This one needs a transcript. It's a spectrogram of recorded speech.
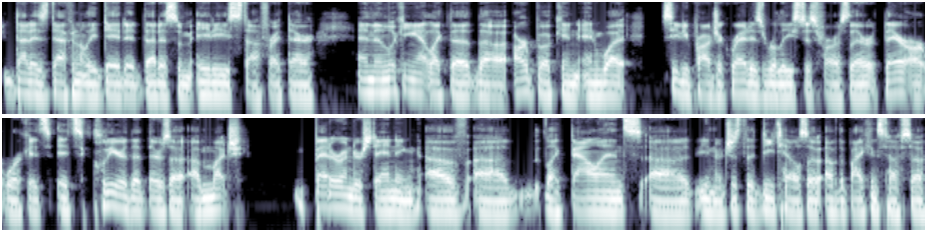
that is definitely dated. That is some 80s stuff right there. And then looking at like the the art book and and what CD Projekt Red is released as far as their their artwork, it's it's clear that there's a, a much better understanding of uh, like balance, uh, you know, just the details of, of, the bike and stuff. So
